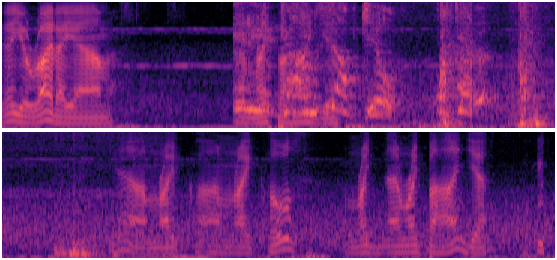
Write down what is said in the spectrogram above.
Yeah, you're right, I am. I'm Idiot right got behind you. himself killed. Forget it. Yeah, I'm right. I'm right close. I'm right. I'm right behind you.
